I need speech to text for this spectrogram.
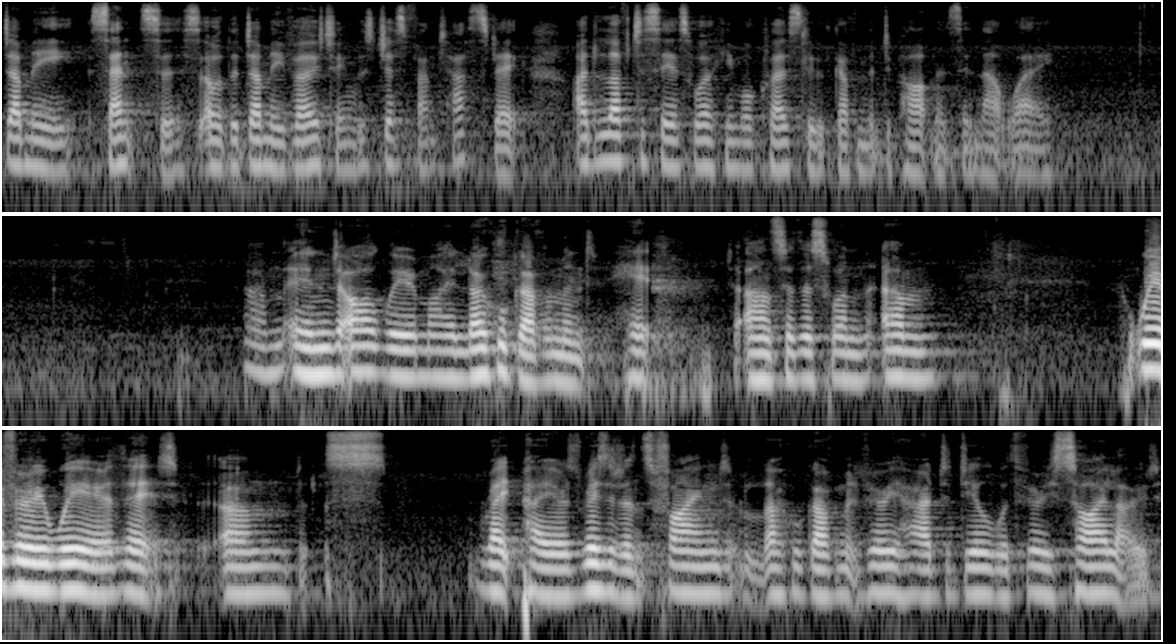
dummy census or the dummy voting was just fantastic. I'd love to see us working more closely with government departments in that way. Um, and I'll wear my local government hat to answer this one. Um, we're very aware that um, ratepayers, residents find local government very hard to deal with, very siloed.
